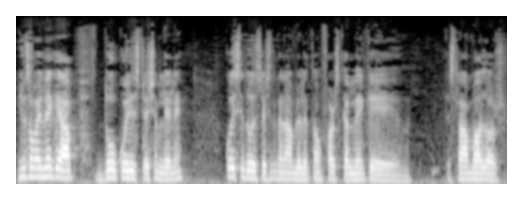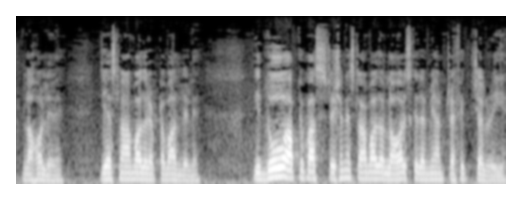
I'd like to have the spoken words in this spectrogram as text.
یوں سمجھ لیں کہ آپ دو کوئی اسٹیشن لے لیں۔ کوئی سی دو اسٹیشن کا نام لے لیتا ہوں۔ فرض کر لیں کہ اسلام آباد اور لاہور لے لیں، یا اسلام آباد اور ایپٹ آباد لے لیں۔ یہ دو آپ کے پاس اسٹیشن ہے اسلام آباد اور لاہور۔ اس کے درمیان ٹریفک چل رہی ہے۔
